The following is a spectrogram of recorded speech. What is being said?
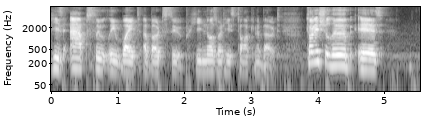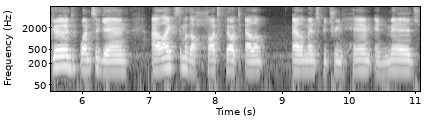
he's absolutely white about soup. He knows what he's talking about. Tony Shalhoub is good once again. I like some of the heartfelt ele- elements between him and Midge.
